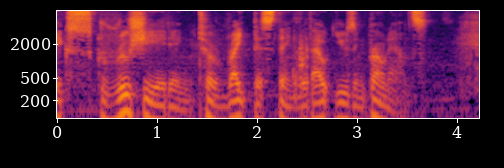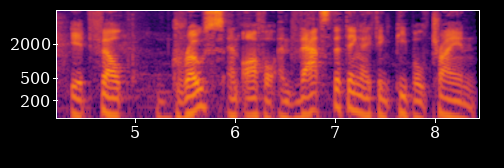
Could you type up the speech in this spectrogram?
excruciating to write this thing without using pronouns. It felt gross and awful, and that's the thing I think people try and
